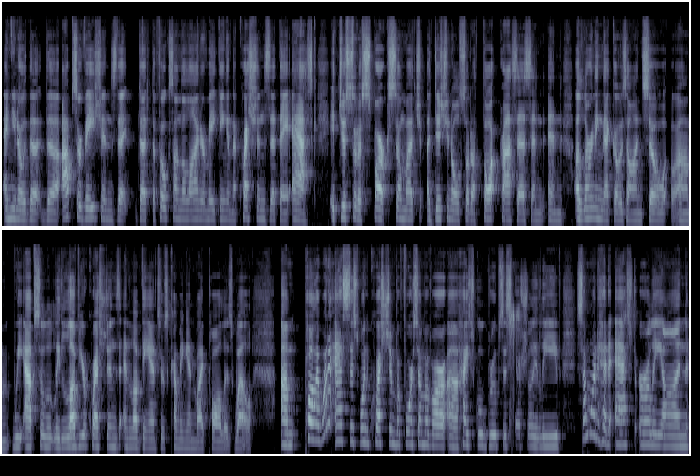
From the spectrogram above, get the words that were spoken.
and you know the the observations that that the folks on the line are making and the questions that they ask, it just sort of sparks so much additional sort of thought process and and a learning that goes on. So um, we absolutely love your questions and love the answers coming in by Paul as well. Um, Paul, I want to ask this one question before some of our uh, high school groups, especially, leave. Someone had asked early on,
